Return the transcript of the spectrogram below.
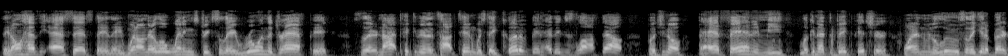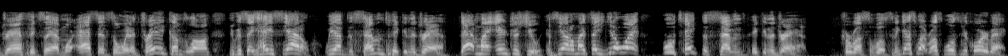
They don't have the assets. They they went on their little winning streak, so they ruined the draft pick. So they're not picking in the top ten, which they could have been had they just lost out. But you know, bad fan in me looking at the big picture, wanting them to lose so they get a better draft pick, so they have more assets. So when a trade comes along, you can say, "Hey, Seattle, we have the seventh pick in the draft. That might interest you." And Seattle might say, "You know what? We'll take the seventh pick in the draft for Russell Wilson." And guess what? Russell Wilson, your quarterback.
